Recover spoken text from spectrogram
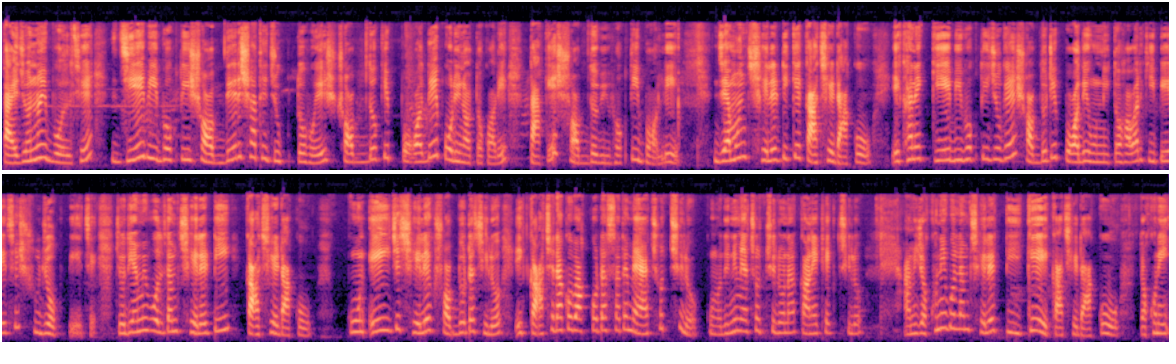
তাই জন্যই বলছে, যে বিভক্তি শব্দের সাথে যুক্ত হয়ে শব্দকে পদে পরিণত করে, তাকে শব্দ বিভক্তি বলে। যেমন, ছেলেটিকে কাছে ডাকো। এখানে কে বিভক্তি যুগে? শব্দটি পদে উন্নীত হওয়ার কি পেয়েছে? সুযোগ পেয়েছে। যদি আমি বলতাম, ছেলেটি কাছে ডাকো কোন এই যে ছেলে শব্দটা ছিল, এই কাছে ডাকো বাক্যটার সাথে ম্যাচ হচ্ছিল? কোনোদিনই ম্যাচ হচ্ছিল না, কানে ঠেকছিল আমি যখনই বললাম, ছেলে, টিকে কাছে ডাকো, তখন এই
